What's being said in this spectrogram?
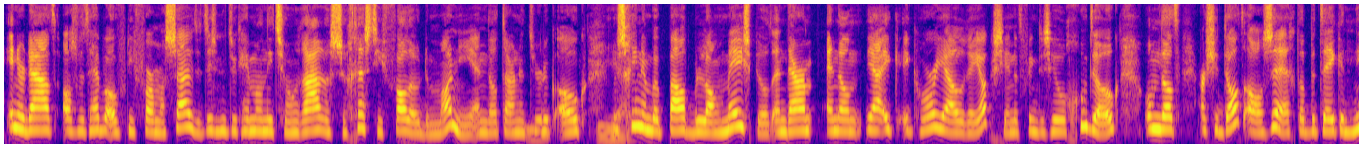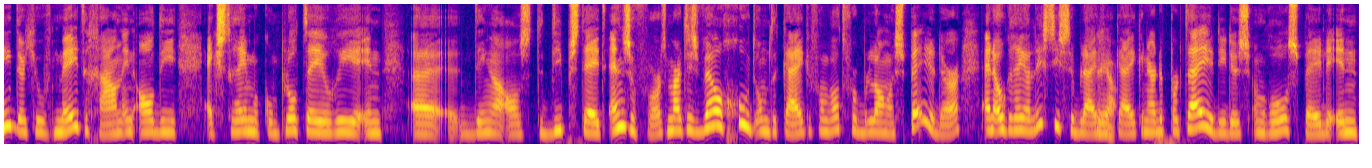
Inderdaad, als we het hebben over die farmaceuten, het is natuurlijk helemaal niet zo'n rare suggestie follow the money. En dat daar natuurlijk ook misschien een bepaald belang meespeelt. En, daar, en dan, ja, ik, ik hoor jouw reactie en dat vind ik dus heel goed ook. Omdat als je dat al zegt, dat betekent niet dat je hoeft mee te gaan in al die extreme complottheorieën, in uh, dingen als de deep state enzovoort. Maar het is wel goed om te kijken van wat voor belangen spelen er. En ook realistisch te blijven kijken naar de partijen die dus een rol spelen in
